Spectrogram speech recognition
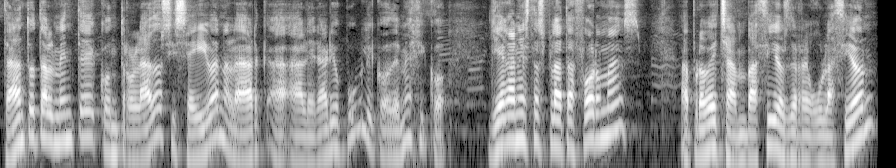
estaban totalmente controlados y se iban al erario público de México. Llegan estas plataformas, aprovechan vacíos de regulación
